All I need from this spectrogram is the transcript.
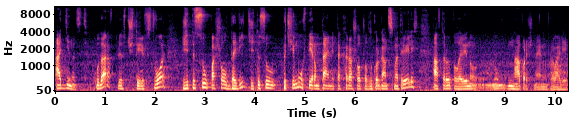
11 ударов плюс 4 в створ. ЖТСУ пошел давить. ЖТСУ почему в первом тайме так хорошо Талдыкурганцы смотрелись, а вторую половину ну, напрочь, наверное, провалили?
